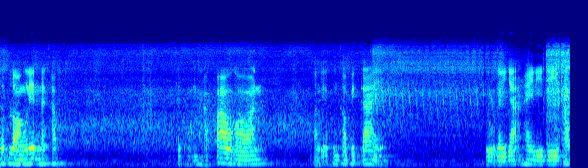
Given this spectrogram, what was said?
ทดลองเล่นนะครับเดี๋ยวผมหาเป้าก่อน เราอย่าเพิ่งเข้าไปใกล้ ดูระยะให้ดีๆครับ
